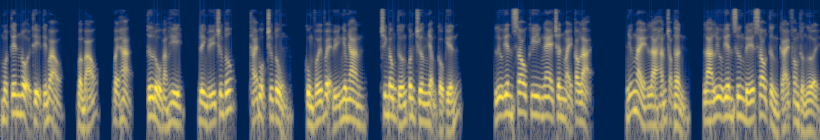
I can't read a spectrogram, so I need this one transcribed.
một tên nội thị tiến vào, bẩm báo, bệ hạ, tư đồ bằng hy, đình ý trương túc, thái buộc trương tùng, cùng với vệ úy nghiêm nhan, trinh đông tướng quân trương nhậm cầu kiến. Lưu yên sau khi nghe chân mày cao lại, những này là hắn trọng thần, là lưu yên xưng đế sau từng cái phong thường người.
